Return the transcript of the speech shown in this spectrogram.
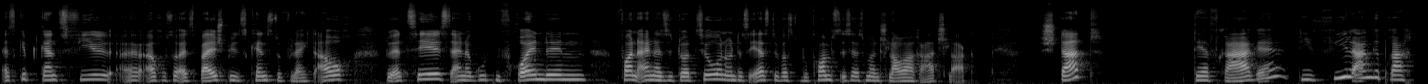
Es gibt ganz viel, äh, auch so als Beispiel, das kennst du vielleicht auch. Du erzählst einer guten Freundin von einer Situation und das Erste, was du bekommst, ist erstmal ein schlauer Ratschlag statt der Frage, die viel angebracht,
